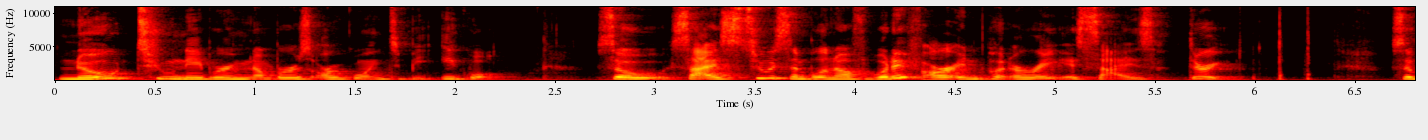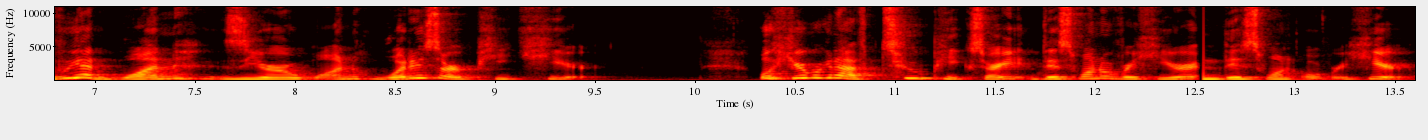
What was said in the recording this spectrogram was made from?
no two neighboring numbers are going to be equal. So size 2 is simple enough. What if our input array is size 3? So if we had 1, 0, 1, what is our peak here? Well, here we're to have two peaks, right? This one over here and this one over here.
